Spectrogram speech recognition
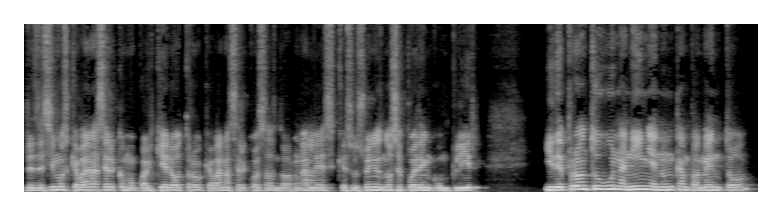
Les decimos que van a ser como cualquier otro, que van a hacer cosas normales, que sus sueños no se pueden cumplir. Y de pronto hubo una niña en un campamento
